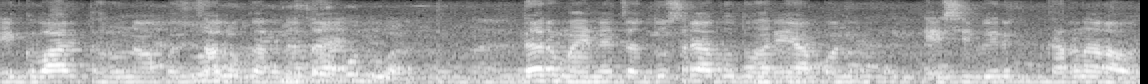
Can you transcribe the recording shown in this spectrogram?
एक वार ठरवून आपण चालू करण्यात आहे. दर महिन्याच्या दुसऱ्या बुधवारी आपण हे शिबिर करणार आहोत.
